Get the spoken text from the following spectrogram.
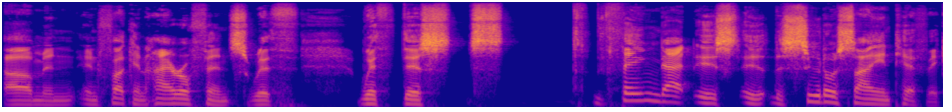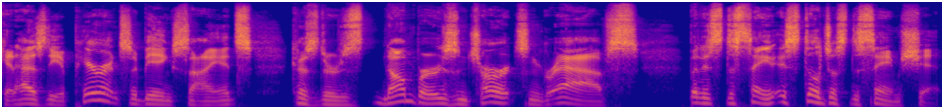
um and, and fucking hierophants with with this thing that is, is the pseudoscientific. It has the appearance of being science because there's numbers and charts and graphs but it's the same it's still just the same shit.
